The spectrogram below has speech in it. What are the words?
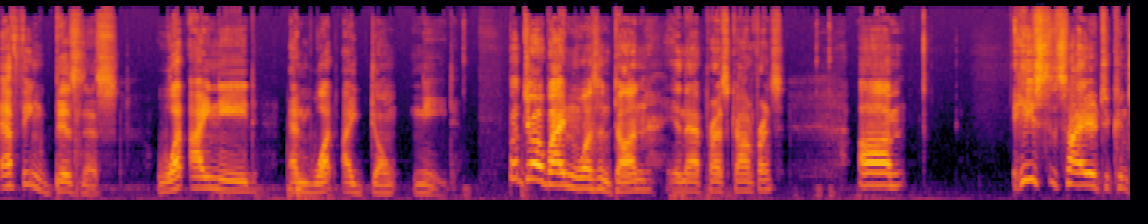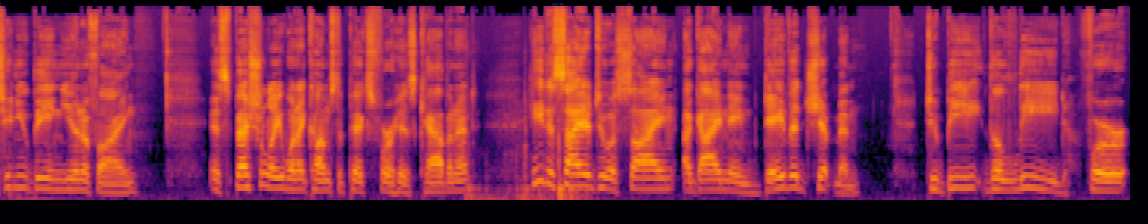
effing business what I need and what I don't need. But Joe Biden wasn't done in that press conference. Um, he's decided to continue being unifying, especially when it comes to picks for his cabinet. He decided to assign a guy named David Chipman to be the lead for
